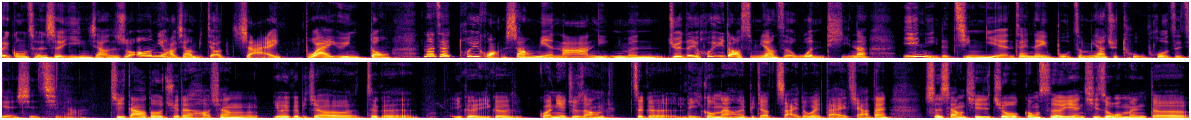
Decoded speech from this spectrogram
对工程师的印象是说，哦，你好像比较宅。不爱运动，那在推广上面呢、你你们觉得会遇到什么样子的问题？那以你的经验，在内部怎么样去突破这件事情啊？其实大家都觉得好像有一个比较这个。一个一个观念就是，好像这个理工男会比较宅，都会待在家。但事实上，其实就公司而言，其实我们的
